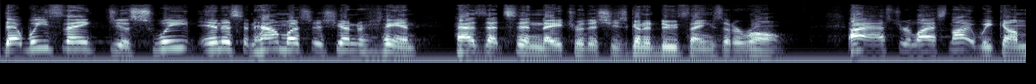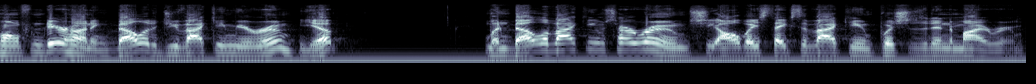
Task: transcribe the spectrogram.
that we think just sweet, innocent, how much does she understand has that sin nature that she's going to do things that are wrong. I asked her last night, we come home from deer hunting. Bella, did you vacuum your room? Yep. When Bella vacuums her room, she always takes the vacuum, pushes it into my room,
